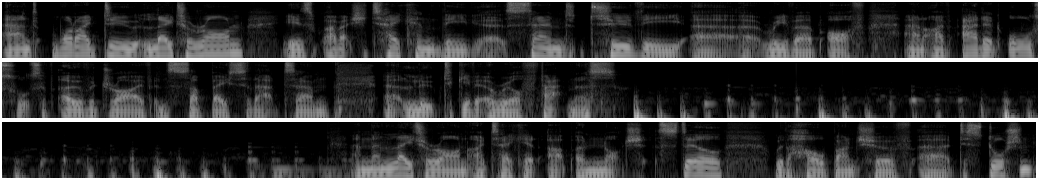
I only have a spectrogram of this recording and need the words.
And what I do later on is I've actually taken the uh, send to the uh, uh, reverb off and I've added all sorts of overdrive and sub bass to that um, uh, loop to give it a real fatness. And then later on, I take it up a notch still with a whole bunch of uh, distortion.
